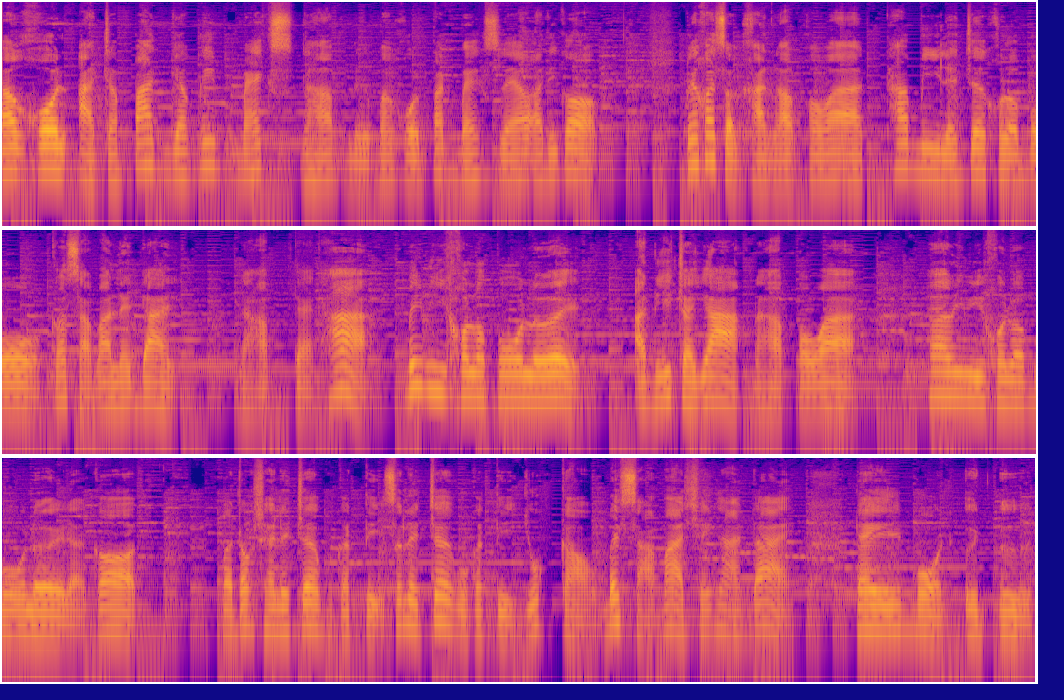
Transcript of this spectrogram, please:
บางคนอาจจะปั้นยังไม่แม็กซ์นะครับ หรือบางคนปั้นแม็กซ์แล้ว อันนี้ก็ไม่ค่อยสำคัญครับ เพราะว่าถ้ามีเลเจอร์โคโลโบก็สามารถเล่นได้นะครับ แต่ถ้าไม่มีโคโลโบเลย อันนี้จะยากนะครับ เพราะว่าถ้าไม่มีโคโลโบเลยเนี่ยก็มันต้องใช้เลเจอร์ปกติ ซึ่งเลเจอร์ปกติยุคเก่าไม่สามารถใช้งานได้ ในโหมดอื่น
